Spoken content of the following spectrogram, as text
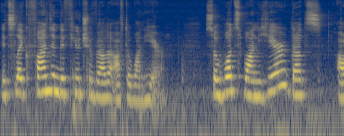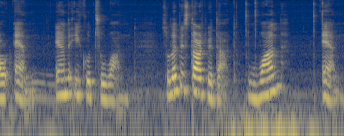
It's like finding the future value after one year. So what's one year? That's our n, n equal to 1. So let me start with that. 1 n.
